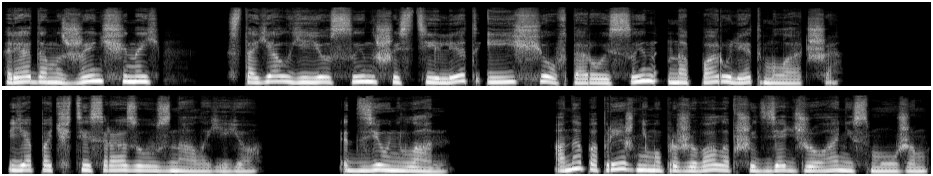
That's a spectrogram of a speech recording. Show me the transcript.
Рядом с женщиной стоял ее сын шести лет и еще второй сын на пару лет младше. Я почти сразу узнала ее. Дзюнь Лан. Она по-прежнему проживала в Шидзядь-Жуане с мужем,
